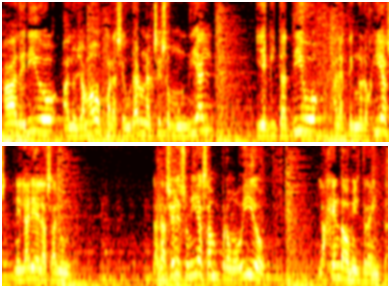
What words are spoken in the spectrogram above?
ha adherido a los llamados para asegurar un acceso mundial y equitativo a las tecnologías en el área de la salud. Las Naciones Unidas han promovido la Agenda 2030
